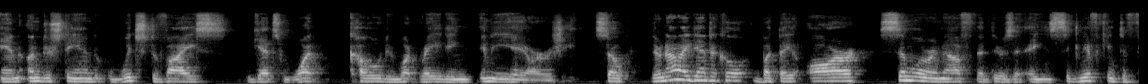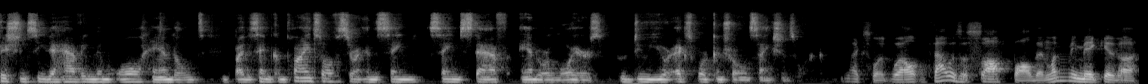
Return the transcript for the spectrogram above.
and understand which device gets what code and what rating in the EAR regime. So they're not identical, but they are similar enough that there's a, significant efficiency to having them all handled by the same compliance officer and the same same staff and or lawyers who do your export control and sanctions work. Excellent. Well, if that was a softball, then let me make it a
